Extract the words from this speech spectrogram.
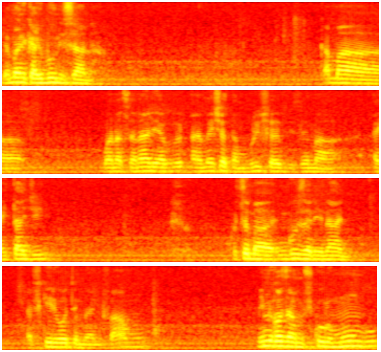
Jamani, karibuni sana. Kama bwana Sanali ameshatambulisha hivi, sema hahitaji kusema Nguza ni nani. Nafikiri wote mnanifahamu. Mimi kwanza namshukuru Mungu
